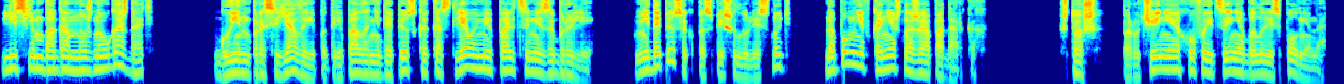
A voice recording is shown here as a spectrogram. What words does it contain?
Лисьим богам нужно угождать». Гуин просияла и потрепала недопеска костлевыми пальцами за брыли. Недопесок поспешил улеснуть, напомнив, конечно же, о подарках. Что ж, поручение Хуфайциня было исполнено.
